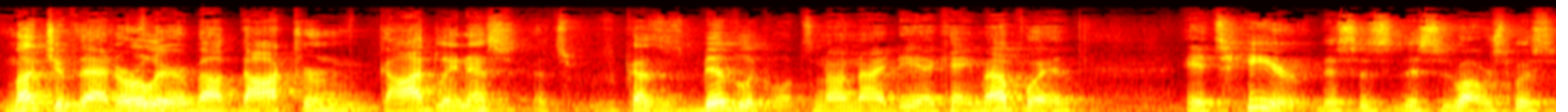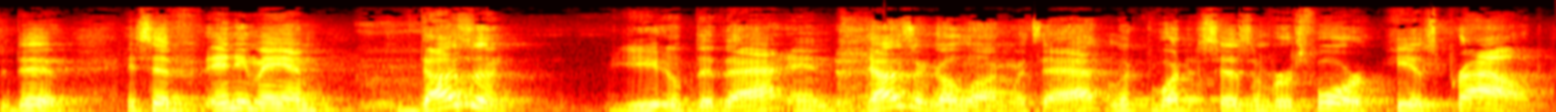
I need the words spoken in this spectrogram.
much of that earlier about doctrine, godliness. That's because it's biblical. It's not an idea I came up with. It's here. This is this is what we're supposed to do. It says if any man doesn't yield to that and doesn't go along with that, look what it says in verse 4 he is proud.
